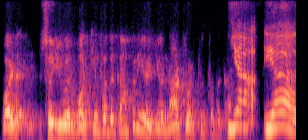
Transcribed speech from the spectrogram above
Why? do- So you were working for the company, or you're not working for the company? yeah, yeah.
